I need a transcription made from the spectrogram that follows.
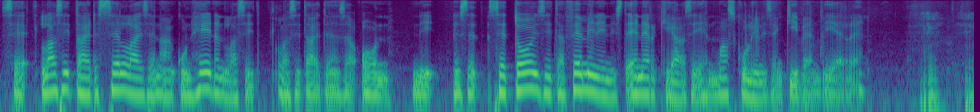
se lasitaide sellaisenaan kuin heidän lasit, lasitaiteensa on, niin se, se toi sitä feminiinistä energiaa siihen maskuliinisen kiven viereen. Mm, mm.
